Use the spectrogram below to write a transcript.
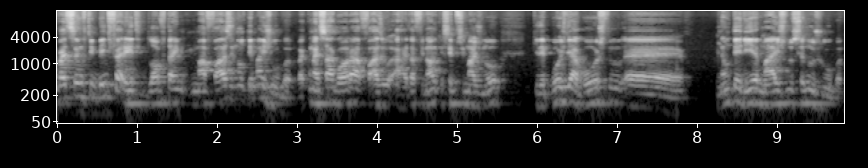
vai ser um time bem diferente. Logo está em uma fase e não tem mais Juba. Vai começar agora a fase, a reta final, que sempre se imaginou que depois de agosto é, não teria mais Luciano Juba.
